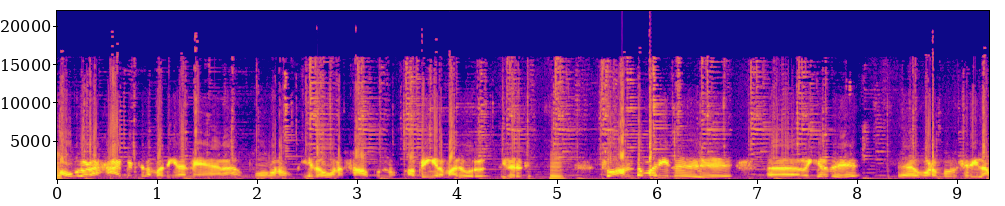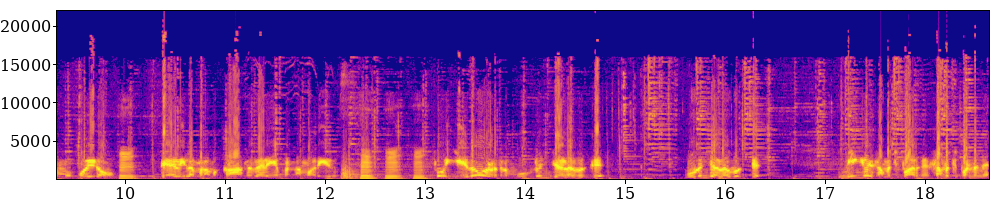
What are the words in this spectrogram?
அவங்களோட ஹேபிட்ஸ் எல்லாம் பாத்தீங்கன்னா நேரா போகணும் ஏதோ ஒண்ணு சாப்பிடணும் அப்படிங்கிற மாதிரி ஒரு இது இருக்கு. சோ அந்த மாதிரி இது வைக்கிறது உடம்பும் சரியில்லாம போயிடும். தேவையில்லாம நம்ம காசை விரயம் பண்ண மாதிரி இருக்கும். சோ ஏதோ ஒரு இடத்துல முடிஞ்ச அளவுக்கு முடிஞ்ச அளவுக்கு நீங்களே சமைச்சு பாருங்க. சமைச்சு பண்ணுங்க.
